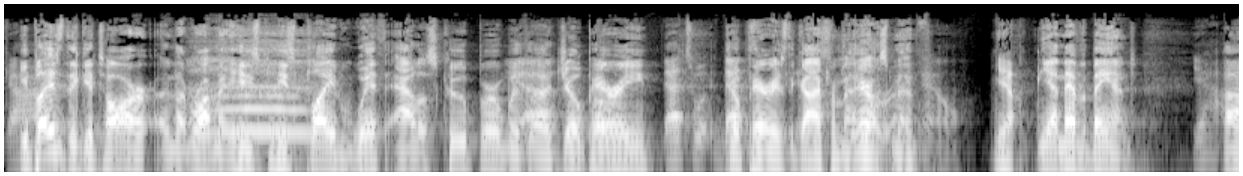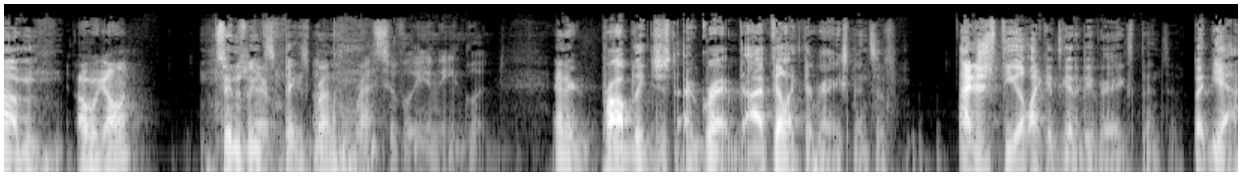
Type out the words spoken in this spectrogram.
guy? He plays the guitar. Uh, like Rockman. He's he's played with Alice Cooper, with Yeah. uh, Joe Perry. Oh, that's what. Joe That's Perry's the guy his from tour Aerosmith. Right now. Yeah. Yeah, and they have a band. Yeah. Um, Are we going? as soon as we They're can speak, brother. aggressively in England. And a, probably just a great. I feel like they're very expensive. I just feel like it's going to be very expensive. But yeah,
